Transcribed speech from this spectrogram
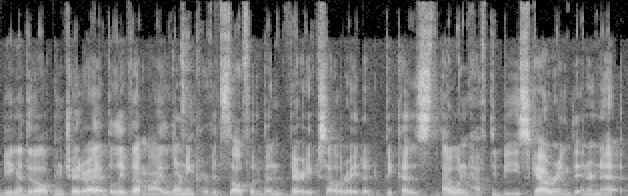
being a developing trader, I believe that my learning curve itself would have been very accelerated because I wouldn't have to be scouring the internet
